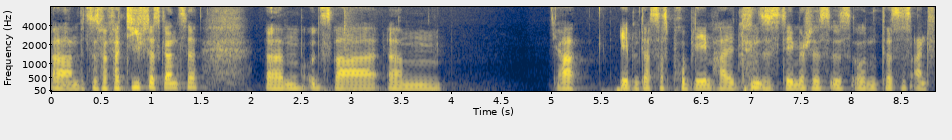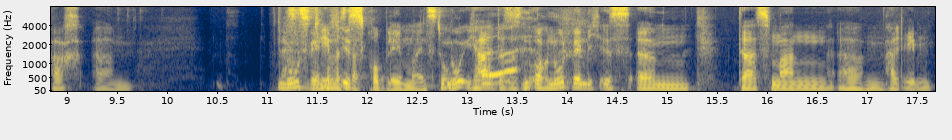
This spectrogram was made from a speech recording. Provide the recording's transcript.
Ähm, beziehungsweise vertieft das Ganze. Ähm, und zwar, ähm, ja, eben, dass das Problem halt ein systemisches ist und dass es einfach ähm, das notwendig System ist. das Problem, meinst du? No, ja, dass es auch notwendig ist, ähm, dass man ähm, halt eben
